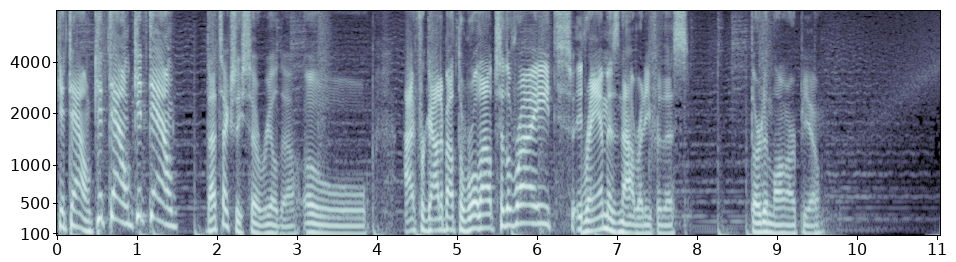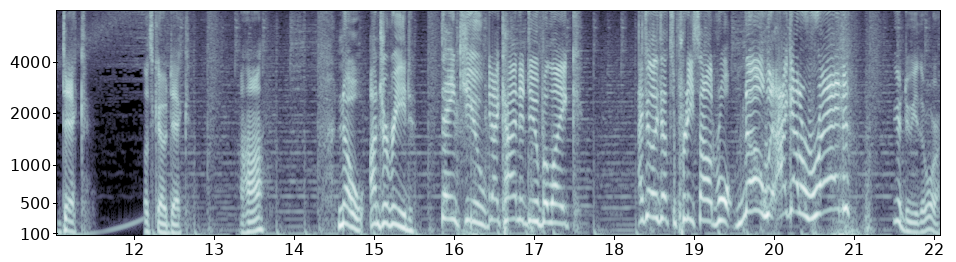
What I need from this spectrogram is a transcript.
get down, get down, get down! That's actually so real though. Oh, I forgot about the rollout to the right. Ram is not ready for this. Third and long RPO. Dick. Let's go, Dick. Uh-huh. No, Andre Reed. Thank you. I kind of do, but like, I feel like that's a pretty solid roll. No, I got a red. You can do either or.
